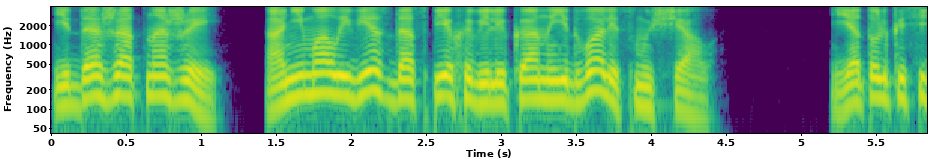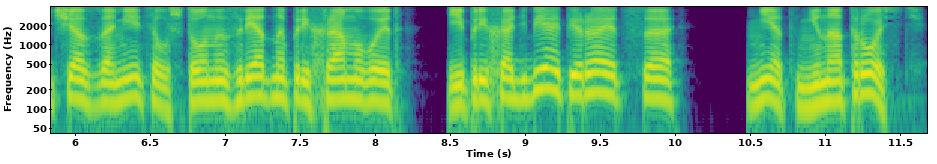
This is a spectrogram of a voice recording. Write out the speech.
и даже от ножей, а немалый вес доспеха великана едва ли смущал. Я только сейчас заметил, что он изрядно прихрамывает и при ходьбе опирается... Нет, не на трость.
